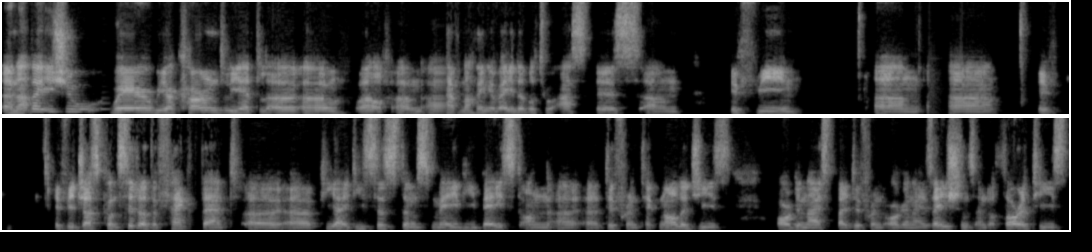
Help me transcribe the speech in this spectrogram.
Another issue where we are currently at, uh, uh, well, um, uh, have nothing available to us is um, if we, um, uh, if if we just consider the fact that uh, uh, PID systems may be based on uh, uh, different technologies organized by different organizations and authorities,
